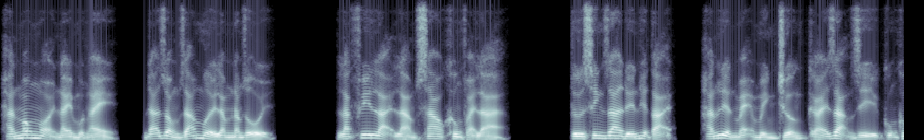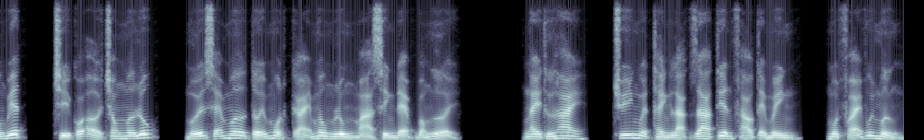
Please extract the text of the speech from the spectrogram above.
Hắn mong mỏi này một ngày, đã dòng dã 15 năm rồi. Lạc Phi lại làm sao không phải là. Từ sinh ra đến hiện tại, hắn liền mẹ mình trường cái dạng gì cũng không biết, chỉ có ở trong mơ lúc, mới sẽ mơ tới một cái mông lung mà xinh đẹp bóng người. Ngày thứ hai, truy nguyệt thành lạc ra tiên pháo tề minh, một phái vui mừng,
